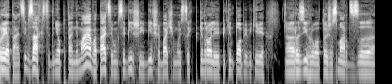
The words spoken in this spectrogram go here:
при атаці. В захисті до нього питань немає. В атаці ми все більше і більше бачимо із цих pick-and-roll ів і pick-and-pop ів, які е, розігрував той же Смарт з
